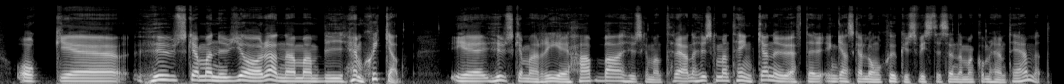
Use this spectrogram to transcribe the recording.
Och eh, hur ska man nu göra när man blir hemskickad? Eh, hur ska man rehabba? Hur ska man träna? Hur ska man tänka nu efter en ganska lång sjukhusvistelse när man kommer hem till hemmet?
